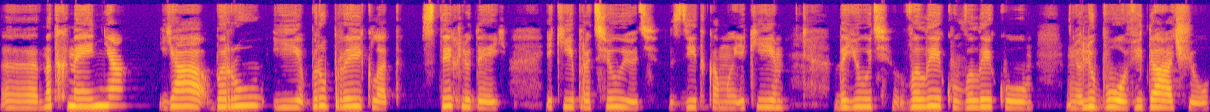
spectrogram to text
е, натхнення. Я беру і беру приклад з тих людей, які працюють з дітками, які дають велику, велику любов, віддачу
